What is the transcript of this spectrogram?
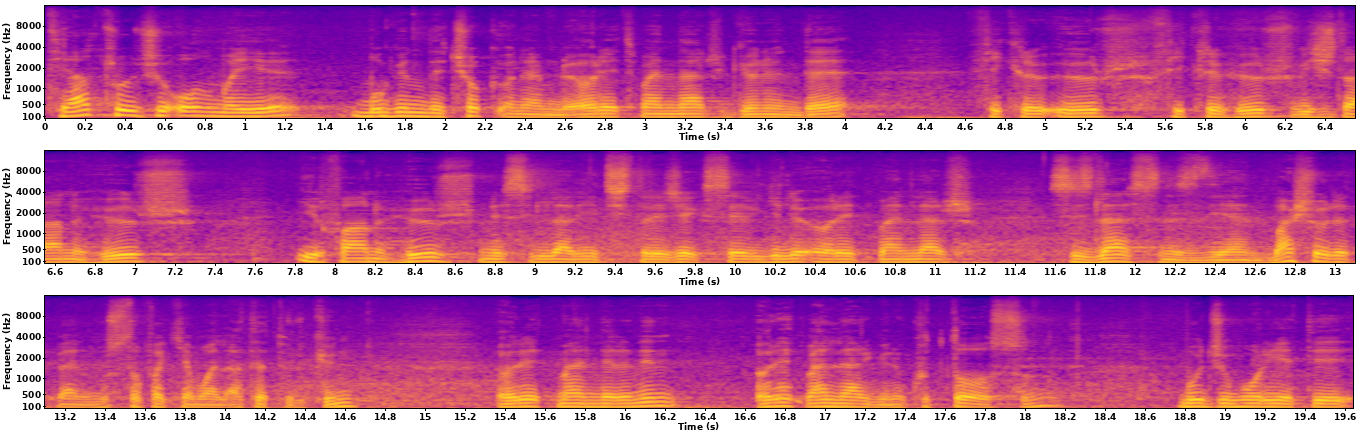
tiyatrocu olmayı bugün de çok önemli. Öğretmenler gününde fikri ür, fikri hür, vicdanı hür, irfanı hür nesiller yetiştirecek sevgili öğretmenler sizlersiniz diyen baş öğretmen Mustafa Kemal Atatürk'ün öğretmenlerinin Öğretmenler Günü kutlu olsun. Bu cumhuriyeti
